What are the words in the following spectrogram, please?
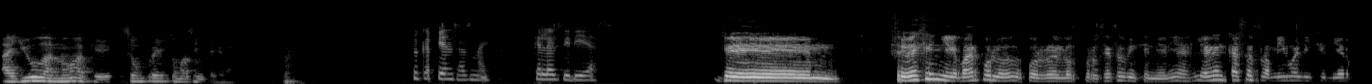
ayuda, ¿no? A que sea un proyecto más integral. ¿Tú qué piensas, Mike? ¿Qué les dirías? Que se dejen llevar por, los procesos de ingeniería, le hagan caso a su amigo el ingeniero.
